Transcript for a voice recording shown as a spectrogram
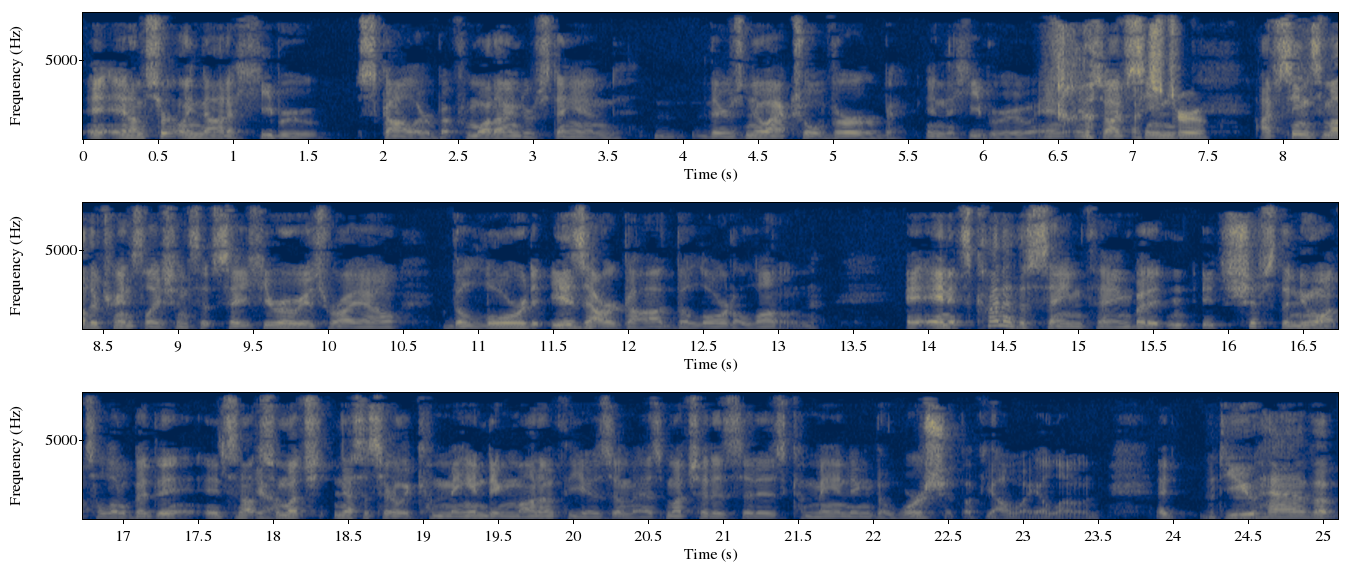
And, and I'm certainly not a Hebrew scholar, but from what I understand, there's no actual verb in the Hebrew, and, and so I've seen true. I've seen some other translations that say, "Hear, O Israel, the Lord is our God, the Lord alone." And it's kind of the same thing, but it, it shifts the nuance a little bit. It's not yeah. so much necessarily commanding monotheism as much as it is commanding the worship of Yahweh alone. Uh, do you mm-hmm. have a,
